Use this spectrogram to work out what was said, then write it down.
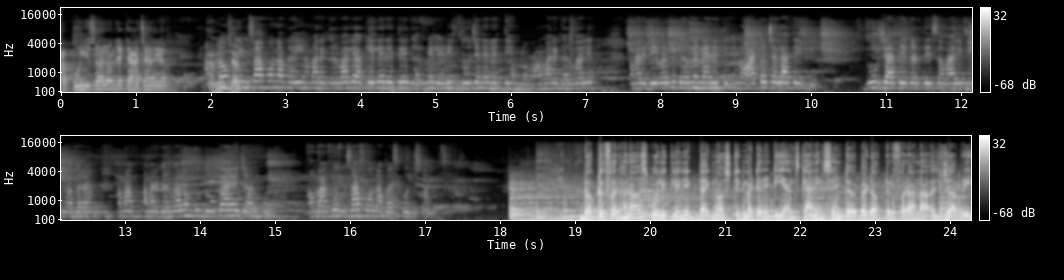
आप पुलिस वालों से क्या चाह रहे हैं? अब हम लोग को इंसाफ होना भाई हमारे घर वाले अकेले रहते हैं घर में लेडीज़ दो जने रहते हैं हम लोग हमारे घर वाले हमारे देवर भी घर में नहीं रहते ऑटो चलाते भी दूर जाते करते सवारी में वगैरह हम हमारे घर वालों को धोखा है जान को हमारे इंसाफ होना बस पुलिस वालों से Dr. Farhana's Polyclinic Diagnostic Maternity and Scanning Center by Dr. Farhana Al Jabri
